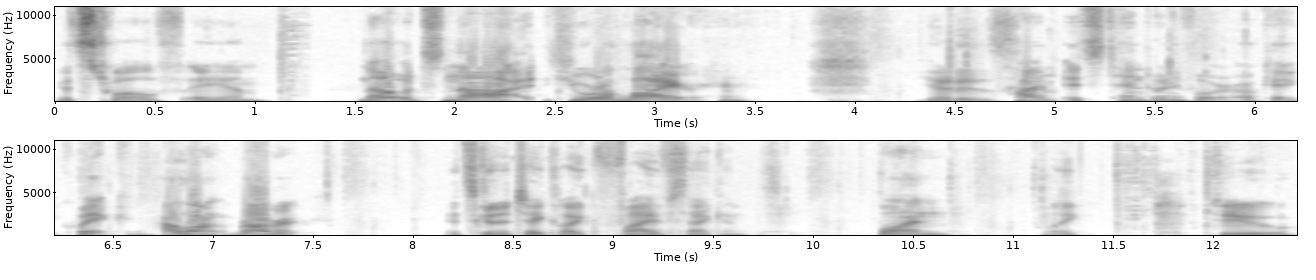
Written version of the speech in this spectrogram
It's 12 a.m. No, it's not. You're a liar. Yeah, it is. Time. It's 10:24. Okay, quick. How long, Robert? It's gonna take like five seconds. One, Like, Two,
